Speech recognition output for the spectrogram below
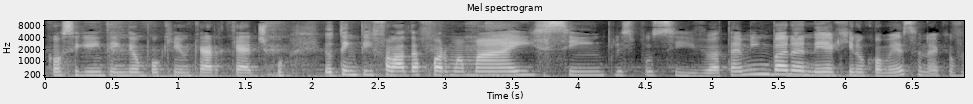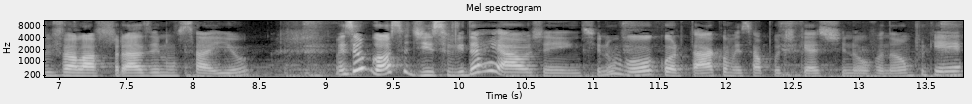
Conseguiu entender um pouquinho que é arquétipo. Eu tentei falar da forma mais simples possível. Até me embananei aqui no começo, né? Que eu fui falar a frase e não saiu. Mas eu gosto disso, vida real, gente. Não vou cortar, começar o podcast de novo, não, porque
